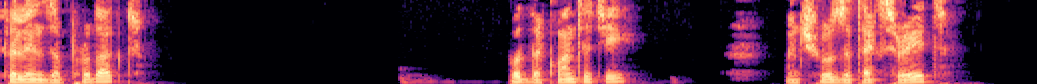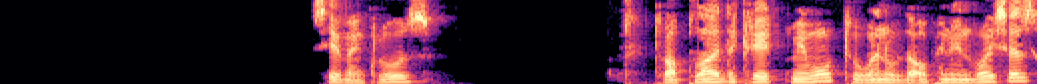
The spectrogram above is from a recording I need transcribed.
fill in the product, put the quantity and choose the tax rate, save and close. To apply the credit memo to one of the open invoices,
